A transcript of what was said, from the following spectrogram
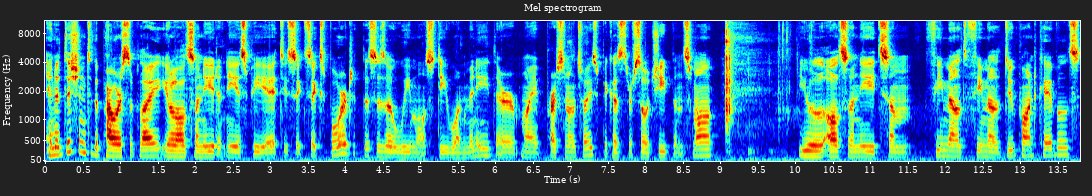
In addition to the power supply, you'll also need an ESP8266 board. This is a Wemos D1 Mini. They're my personal choice because they're so cheap and small. You'll also need some female to female DuPont cables.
